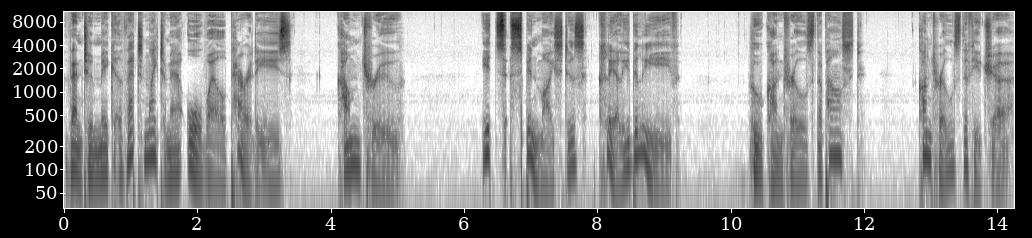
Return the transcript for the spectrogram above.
than to make that nightmare Orwell parodies come true. Its spinmeisters clearly believe who controls the past controls the future.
